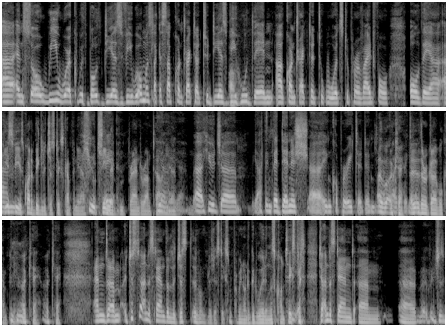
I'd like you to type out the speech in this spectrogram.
Uh, and so we work with both DSV. We're almost like a subcontractor to DSV, oh. who then are contracted to Woolworths to provide for all their. Um, DSV is quite a big logistics company. I've huge. seen uh, their brand around town. Yeah, yeah. yeah. Uh, huge. Yeah, I think they're Danish uh, incorporated. And oh, okay, a they're a global company. Mm-hmm. Okay, okay. And um, just to understand the logist- uh, logistics, probably not a good word in this context, yeah. but to understand um, uh, just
